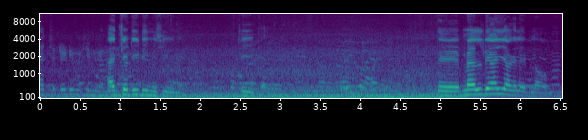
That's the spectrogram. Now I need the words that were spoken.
H D D machine H D D machine ਹੈ ਠੀਕ ਹੈ ਤੇ ਮਿਲਦੇ ਆ ਜੀ ਅਗਲੇ ਬਲੌਗ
